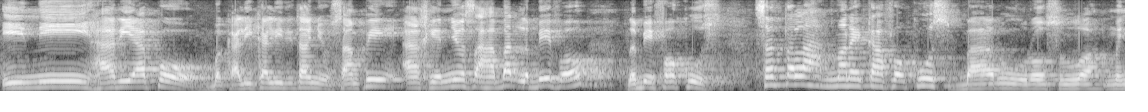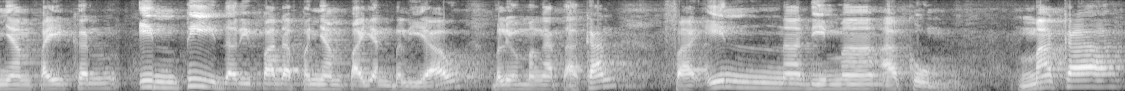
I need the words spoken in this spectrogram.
ini hari apa? Berkali-kali ditanya sampai akhirnya sahabat lebih fo lebih fokus. Setelah mereka fokus baru Rasulullah menyampaikan inti daripada penyampaian beliau. Beliau mengatakan fa inna dima'akum. Maka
